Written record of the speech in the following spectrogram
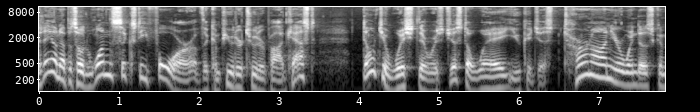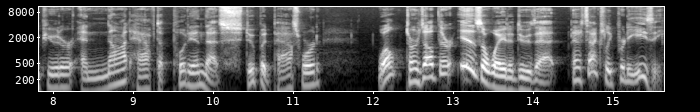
Today, on episode 164 of the Computer Tutor Podcast, don't you wish there was just a way you could just turn on your Windows computer and not have to put in that stupid password? Well, turns out there is a way to do that, and it's actually pretty easy.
